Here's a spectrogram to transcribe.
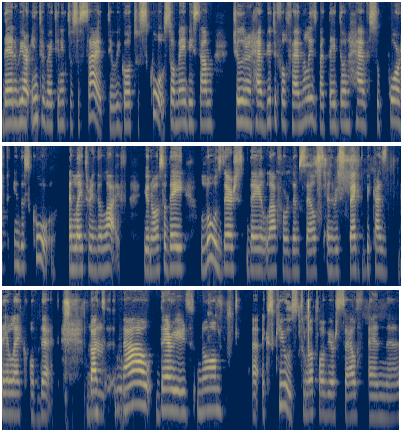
then we are integrating into society. We go to school. So maybe some children have beautiful families but they don't have support in the school and later in the life you know? So they lose their their love for themselves and respect because they lack of that. But mm-hmm. now there is no uh, excuse to not love yourself and uh,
